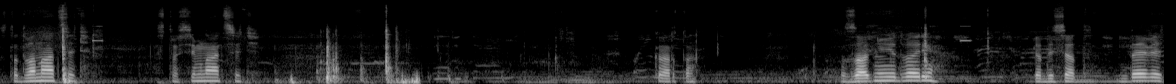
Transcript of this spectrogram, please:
112, 117. Карта задньої двері. 59,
